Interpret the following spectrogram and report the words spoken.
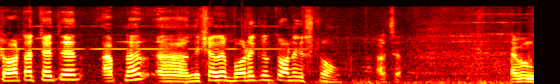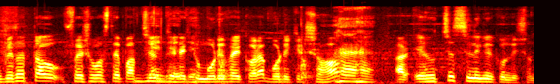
টয়টার চাইতে আপনার নিশানের বডি কিন্তু অনেক স্ট্রং আচ্ছা এবং ভিতরটাও ফ্রেশ অবস্থায় পাচ্ছেন। একটু মডিফাই করা বডি কিট সহ। হ্যাঁ হ্যাঁ। আর এ হচ্ছে সিলিং এর কন্ডিশন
